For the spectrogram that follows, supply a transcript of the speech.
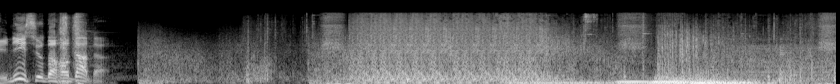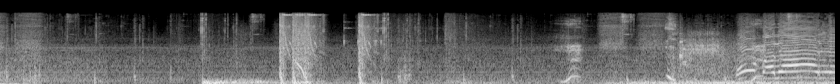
Início da rodada. Bomba na área!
